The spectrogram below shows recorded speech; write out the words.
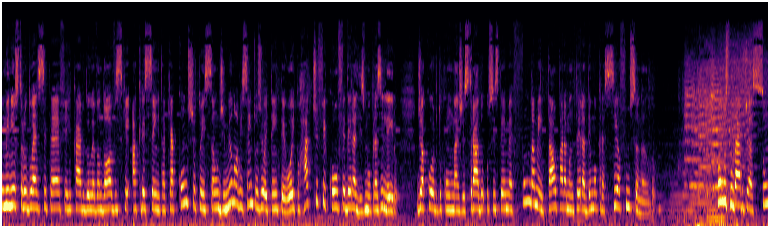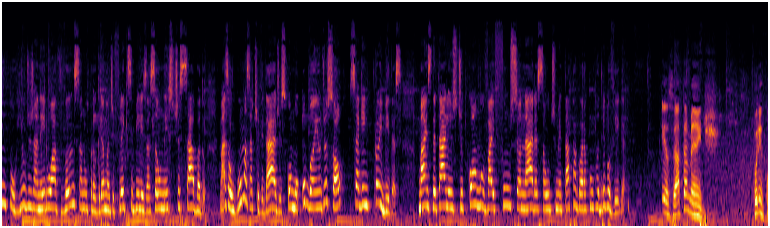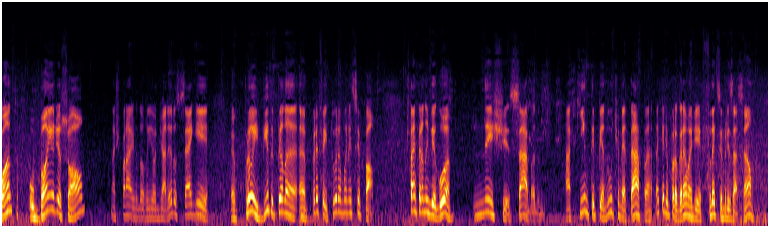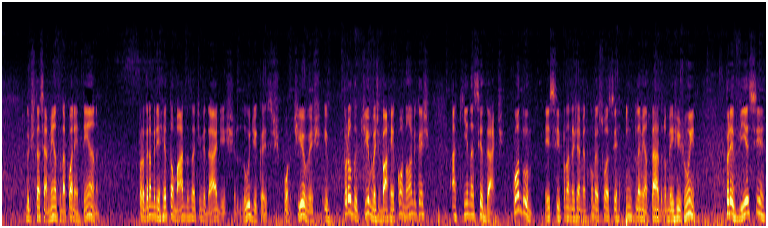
O ministro do STF, Ricardo Lewandowski, acrescenta que a Constituição de 1988 ratificou o federalismo brasileiro. De acordo com o magistrado, o sistema é fundamental para manter a democracia funcionando. Vamos mudar de assunto. O Rio de Janeiro avança no programa de flexibilização neste sábado, mas algumas atividades, como o banho de sol, seguem proibidas. Mais detalhes de como vai funcionar essa última etapa agora com Rodrigo Viga. Exatamente. Por enquanto, o banho de sol nas praias do Rio de Janeiro segue é, proibido pela é, Prefeitura Municipal. Está entrando em vigor neste sábado a quinta e penúltima etapa daquele programa de flexibilização do distanciamento da quarentena, programa de retomada das atividades lúdicas, esportivas e produtivas barra econômicas aqui na cidade. Quando esse planejamento começou a ser implementado no mês de junho, previa-se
